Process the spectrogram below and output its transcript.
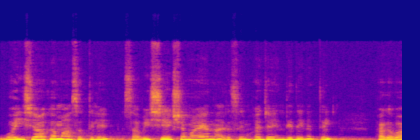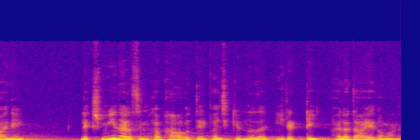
വൈശാഖ മാസത്തിലെ സവിശേഷമായ നരസിംഹ ജയന്തി ദിനത്തിൽ ഭഗവാനെ ലക്ഷ്മി നരസിംഹഭാവത്തിൽ ഭജിക്കുന്നത് ഇരട്ടി ഫലദായകമാണ്.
